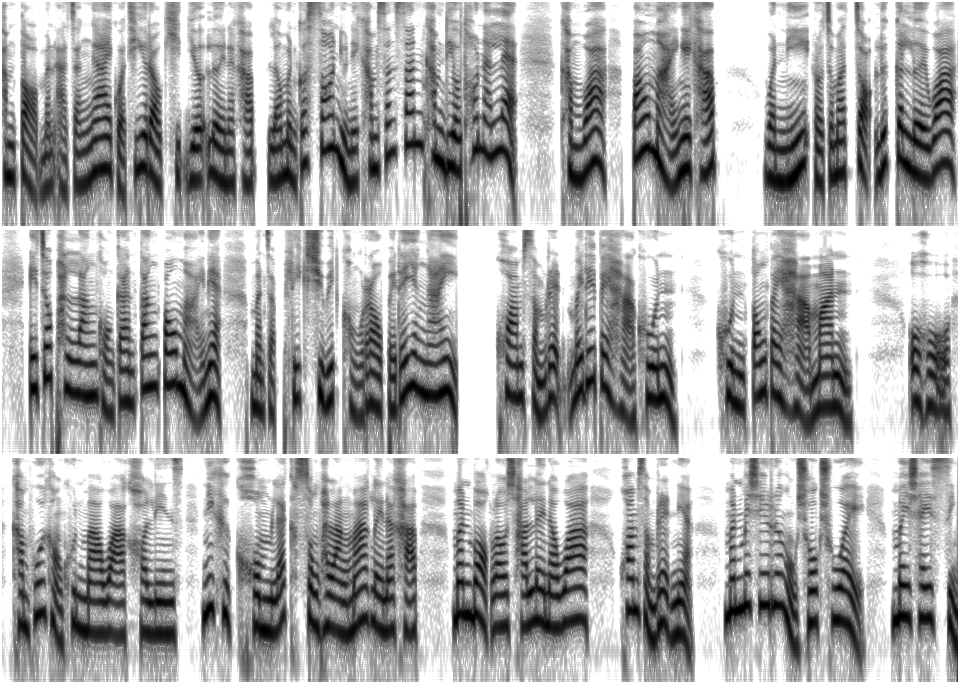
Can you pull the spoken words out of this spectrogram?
คำตอบมันอาจจะง่ายกว่าที่เราคิดเยอะเลยนะครับ แล้วมันก็ซ่อนอยู่ในคำสั้น ๆคำเดียวเท่านั้นแหละคำว่า เป้าหมายไงครับ วันนี้เราจะมาเจาะลึกกันเลยว่าไอ้เจ้าพลังของการตั้งเป้าหมายเนี่ย มันจะพลิกชีวิตของเราไปได้ยังไง ความสำเร็จไม่ได้ไปหาคุณ คุณต้องไปหามัน โอ้โหคำพูดของคุณมาวาคอลินส์นี่คือคมและทรงพลังมากเลยนะครับ มันบอกเราชัดเลยนะว่า ความสำเร็จเนี่ยมันไม่ใช่เรื่องของโชคช่วย ไม่ใช่สิ่ง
